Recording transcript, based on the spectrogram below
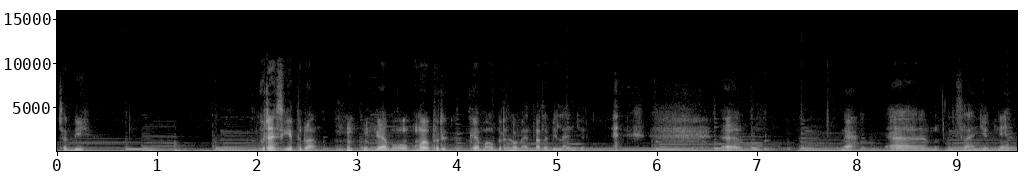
Sedih. Udah segitu doang nggak mau mau ber, gak mau berkomentar lebih lanjut. Uh, nah um, selanjutnya.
